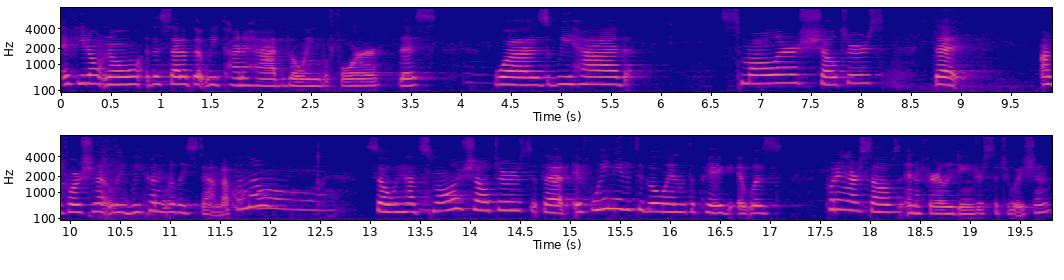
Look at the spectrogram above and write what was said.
if you don't know, the setup that we kind of had going before this was we had smaller shelters that unfortunately we couldn't really stand up in them. So we had smaller shelters that if we needed to go in with a pig, it was putting ourselves in a fairly dangerous situation.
